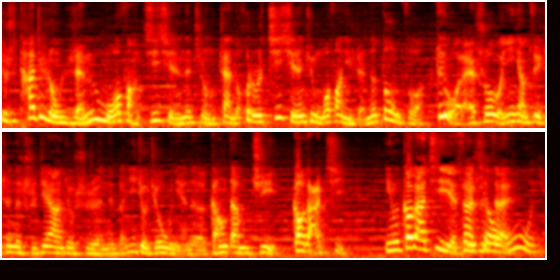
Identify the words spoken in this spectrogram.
就是他这种人模仿机器人的这种战斗，或者说机器人去模仿你人的动作，对我来说，我印象最深的实际上就是那个一九九五年的《钢弹 G》高达 G，因为高达 G 也算是在五五年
